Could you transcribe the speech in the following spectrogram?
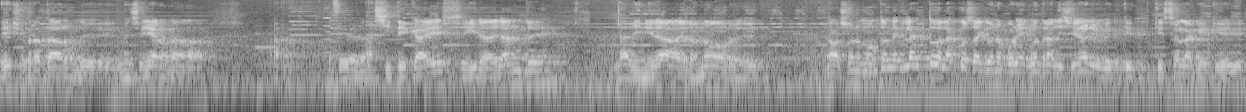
Ellos trataron de. me enseñaron a. a- Así te caes, seguir adelante, la dignidad, el honor. eh, no, son un montón de. todas las cosas que uno por ahí encuentra en el diccionario que, son las que,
